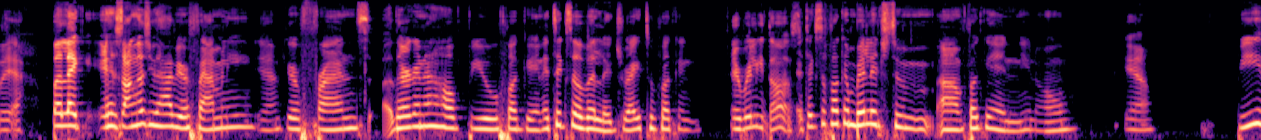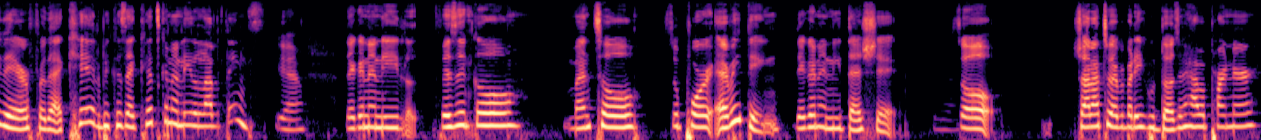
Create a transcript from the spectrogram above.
yeah. But like, as long as you have your family, Yeah. your friends, they're gonna help you. Fucking, it takes a village, right? To fucking, It really does. it takes a fucking village to, um, fucking, you know, Yeah. be there for that kid because that kid's gonna need a lot of things. Yeah. They're gonna need physical, mental support, everything. They're gonna need that shit. So, shout out to everybody who doesn't have a partner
